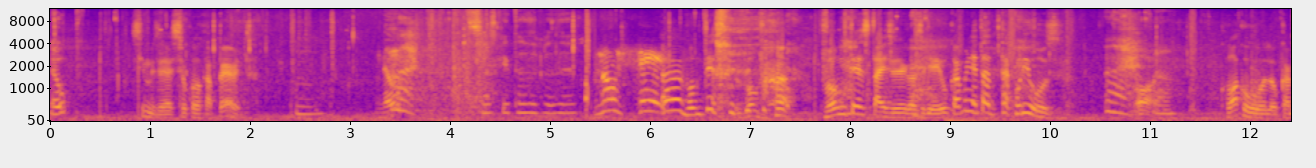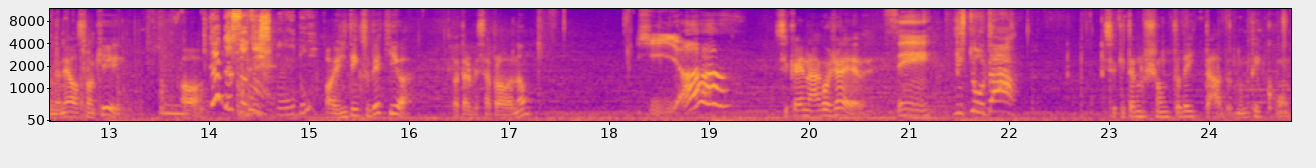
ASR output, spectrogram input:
Nope. Sim, mas é se eu colocar perto? O que é que estás a fazer? Ah, vamos testar. vamos, vamos testar esse negócio aqui. O caminhonete tá, tá curioso. Ó, coloca o, o caminhonelson aqui. Ó. Cadê seus escudos? Ó, a gente tem que subir aqui, ó. Pra atravessar pra lá, não? Se cair na água, já era. Sim. Estudar! Isso aqui tá no chão, tá deitado. Não tem como.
